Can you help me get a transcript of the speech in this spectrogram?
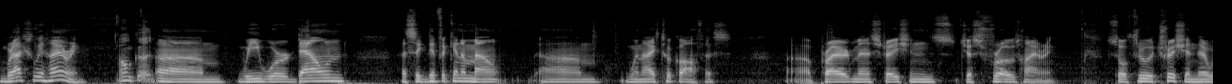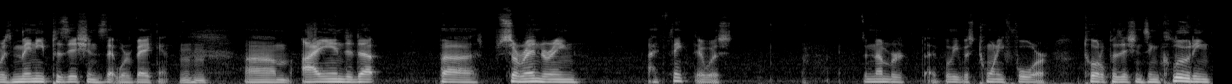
we're actually hiring. Oh, good. Um, we were down a significant amount um, when I took office. Uh, prior administrations just froze hiring. So through attrition, there was many positions that were vacant. Um, I ended up uh, surrendering. I think there was the number. I believe was 24 total positions, including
